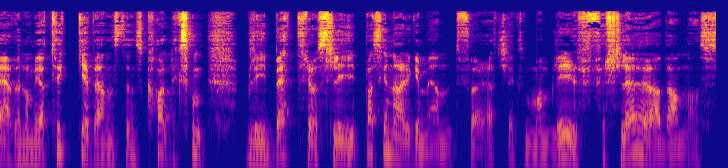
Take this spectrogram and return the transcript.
Även om jag tycker vänstern ska liksom bli bättre och slipa sina argument för att liksom man blir förslöad annars.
